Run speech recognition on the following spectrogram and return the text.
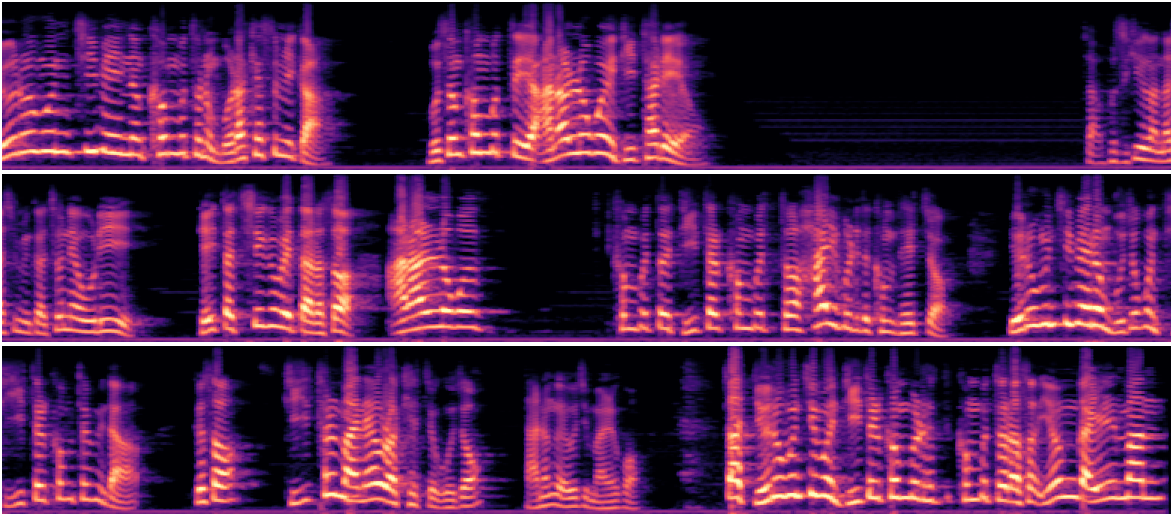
여러분 집에 있는 컴퓨터는 뭐라 했습니까? 무슨 컴퓨터의 아날로그의 디지털이에요. 자, 벌써 기억 안 나십니까? 전에 우리 데이터 취급에 따라서 아날로그 컴퓨터, 디지털 컴퓨터, 하이브리드 컴퓨터 했죠. 여러분 집에는 무조건 디지털 컴퓨터입니다. 그래서 디지털만 해오라 했죠. 그죠? 다른 거 외우지 말고. 자, 여러분 집은 디지털 컴퓨터, 컴퓨터라서 0과 1만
